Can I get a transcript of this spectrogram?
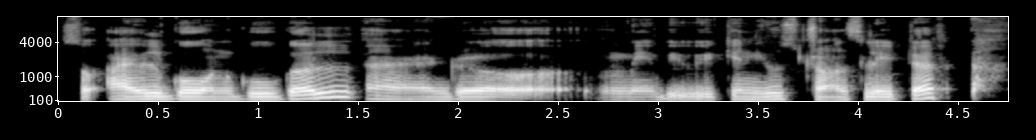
So I will go on Google and uh, maybe we can use translator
